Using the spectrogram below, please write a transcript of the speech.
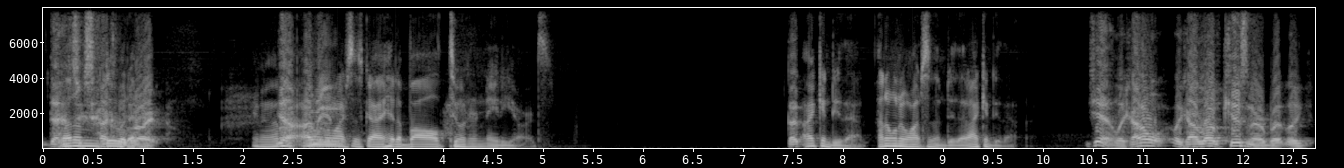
That's let 'em do exactly right. You know, I don't, Yeah, I I don't want to mean- watch this guy hit a ball 280 yards. That I can do that. I don't want to watch them do that. I can do that. yeah, like I don't like I love Kisner, but like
